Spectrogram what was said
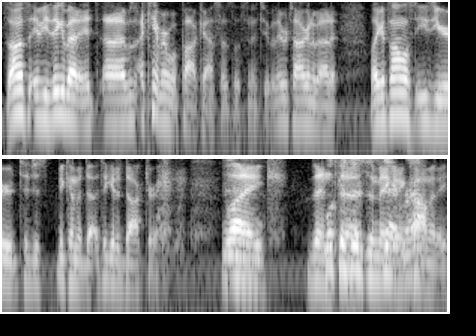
So honestly, if you think about it, it uh, it was I can't remember what podcast I was listening to, but they were talking about it. Like it's almost easier to just become a do- to get a doctorate, Yeah. like than Well, to, to make it in route. comedy.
